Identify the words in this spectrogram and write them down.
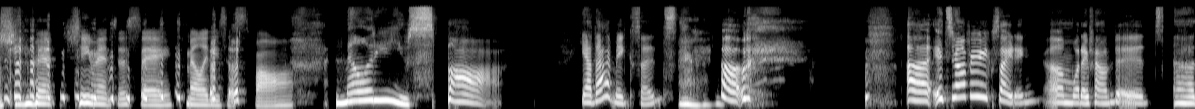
She meant she meant to say Melody's a spa. Melody, you spa. Yeah, that makes sense. Um, uh, it's not very exciting. Um, what I found it uh,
